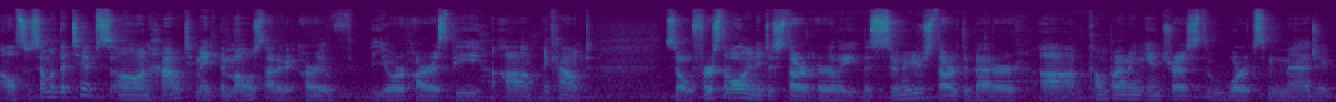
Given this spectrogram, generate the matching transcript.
also some of the tips on how to make the most out of, out of your RSP um, account. So first of all, you need to start early. The sooner you start, the better. Um, compounding interest works magic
